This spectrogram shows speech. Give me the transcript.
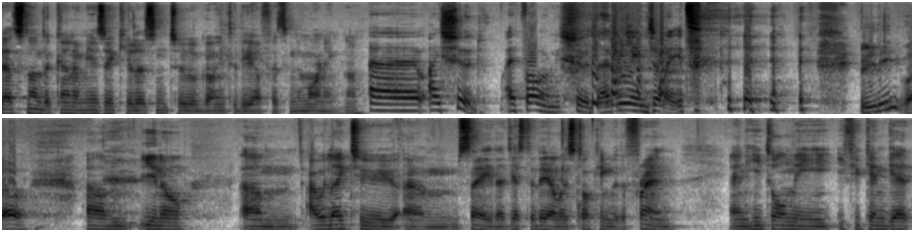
That's not the kind of music you listen to going to the office in the morning, no? Uh, I should. I probably should. I really enjoy it. Really? Wow. Um, you know, um, I would like to um, say that yesterday I was talking with a friend, and he told me if you can get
